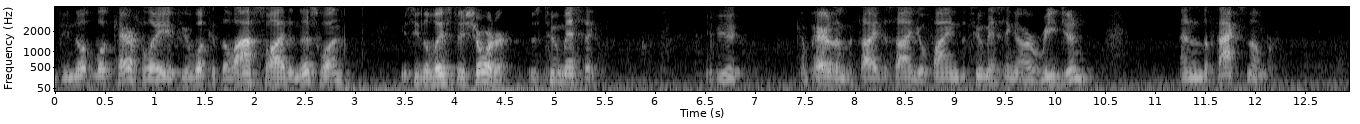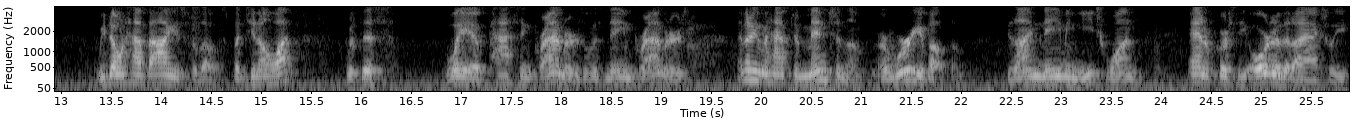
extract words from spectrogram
If you look carefully, if you look at the last slide in this one, you see the list is shorter. There's two missing. If you compare them side to side, you'll find the two missing are region and the fax number. We don't have values for those. But you know what? With this way of passing parameters with name parameters, I don't even have to mention them or worry about them because I'm naming each one. And of course, the order that I actually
